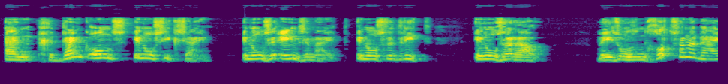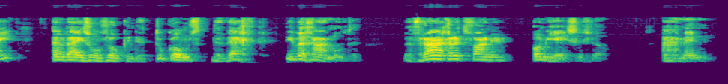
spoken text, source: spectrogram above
En gedenk ons in ons ziek zijn, in onze eenzaamheid, in ons verdriet, in onze rouw. Wees ons een God van nabij en wijs ons ook in de toekomst de weg die we gaan moeten. We vragen het van u om Jezus wil. Amen.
